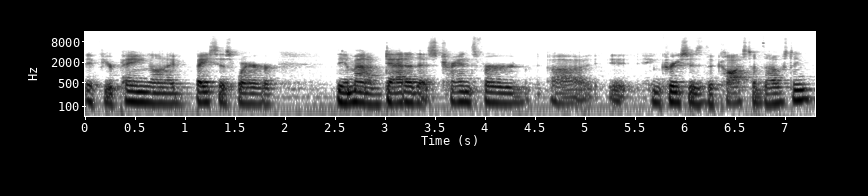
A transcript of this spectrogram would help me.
If you're paying on a basis where the amount of data that's transferred uh, it increases the cost of the hosting.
